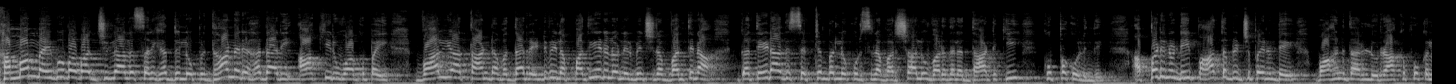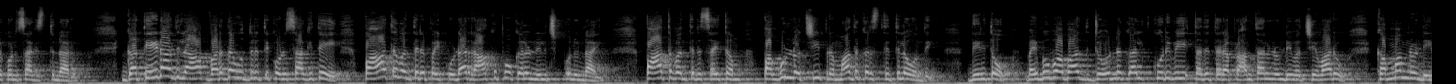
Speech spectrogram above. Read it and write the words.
ఖమ్మం మహబూబాబాద్ జిల్లాల సరిహద్దుల్లో ప్రధాన రహదారి ఆఖీరు వాగుపై వాల్యా తాండ వద్ద రెండు వేల పదిహేడులో నిర్మించిన వంతెన గతేడాది సెప్టెంబర్లో కురిసిన వర్షాలు వరదల దాటికి కుప్పకూలింది. అప్పటి నుండి పాత బ్రిడ్జిపై నుండే వాహనదారులు రాకపోకలు కొనసాగిస్తున్నారు. గతేడాదిలా వరద ఉధృతి కొనసాగితే పాత వంతెనపై కూడా రాకపోకలు నిలిచిపోనున్నాయి. పాత వంతెన సైతం పగుళ్ళొచ్చి ప్రమాదకర స్థితిలో ఉంది. దీనితో మహబూబాబాద్ డోర్నకల్ కురివి తదితర ప్రాంతాల నుండి వచ్చేవారు ఖమ్మం నుండి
